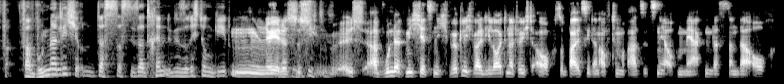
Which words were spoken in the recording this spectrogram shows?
ver verwunderlich, dass, dass dieser Trend in diese Richtung geht? Mm, nee, das ist, ist, wundert mich jetzt nicht wirklich, weil die Leute natürlich auch, sobald sie dann auf dem Rad sitzen, ja auch merken, dass dann da auch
